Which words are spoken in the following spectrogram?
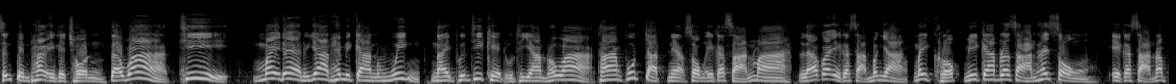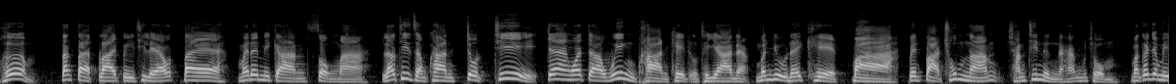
ซึ่งเป็นภาคเอกชน แต่ว่าที่ไม่ได้อนุญาตให้มีการวิ่งในพื้นที่เขตอุทยานเพราะว่าทางผู้จัดเนี่ยส่งเอกสารมา แล้วก็เอกสารบางอย่าง ไม่ครบ มีการประสานให้ส่งเอกสารมาเพิ่ม ตั้งแต่ปลายปีที่แล้ว แต่ไม่ได้มีการส่งมา แล้วที่สำคัญจุดที่แจ้งว่าจะวิ่งผ่านเขตอุทยานเนี่ยมันอยู่ในเขตป่าเป็นป่าชุ่มน้ำชั้นที่หนึ่งนะครับคุณผู้ชม มันก็จะมี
